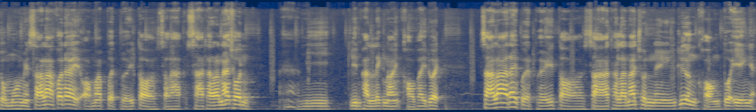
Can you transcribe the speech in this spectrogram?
ชมโมฮัมเหม็ดซาร่าก็ได้ออกมาเปิดเผยต่อสาสาธารณชน มีลิ้นพันเล็กน้อยขออภัยด้วย ซาร่าได้เปิดเผยต่อสาธารณชนในเรื่องของตัวเองเนี่ย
